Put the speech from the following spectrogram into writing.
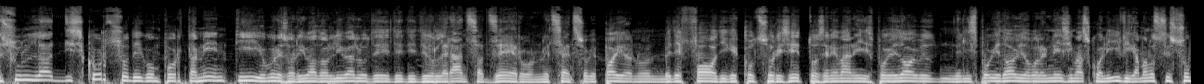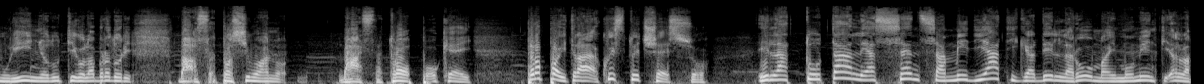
sul discorso dei comportamenti, io pure sono arrivato a un livello di tolleranza zero, nel senso che poi non vede Foti che col sorrisetto se ne va negli spogliatoi, negli spogliatoi dopo l'ennesima squalifica, ma lo stesso Murigno, tutti i collaboratori, basta, il prossimo anno, basta, troppo, ok. Però poi tra questo eccesso e la totale assenza mediatica della Roma in momenti... Allora,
